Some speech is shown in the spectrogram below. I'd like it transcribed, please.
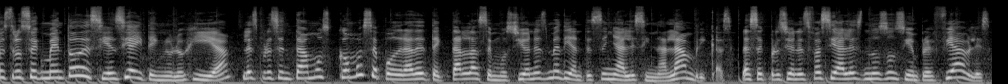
nuestro segmento de ciencia y tecnología, les presentamos cómo se podrá detectar las emociones mediante señales inalámbricas. Las expresiones faciales no son siempre fiables.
